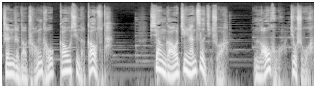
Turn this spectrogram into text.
争着到床头，高兴的告诉他。向稿竟然自己说：“老虎就是我。”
